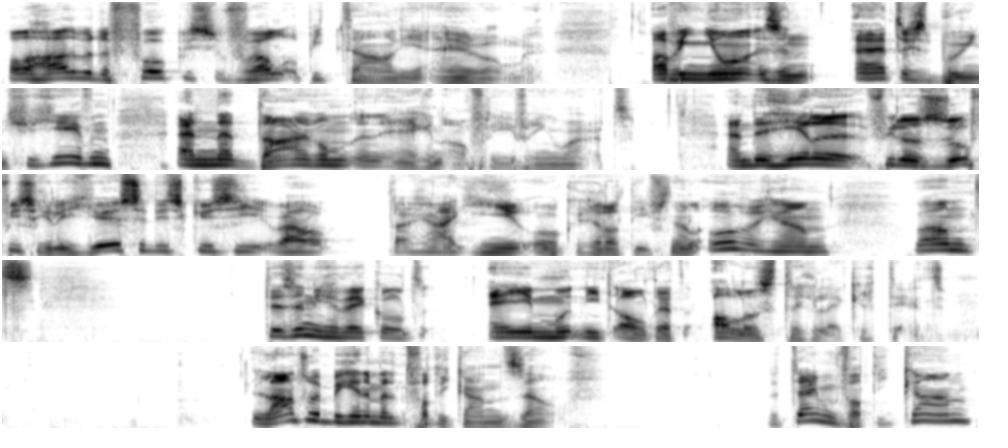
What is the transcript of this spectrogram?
Al houden we de focus vooral op Italië en Rome. Avignon is een uiterst boeiend gegeven en net daarom een eigen aflevering waard. En de hele filosofisch-religieuze discussie, wel, daar ga ik hier ook relatief snel over gaan, want het is ingewikkeld en je moet niet altijd alles tegelijkertijd doen. Laten we beginnen met het Vaticaan zelf. De term Vaticaan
